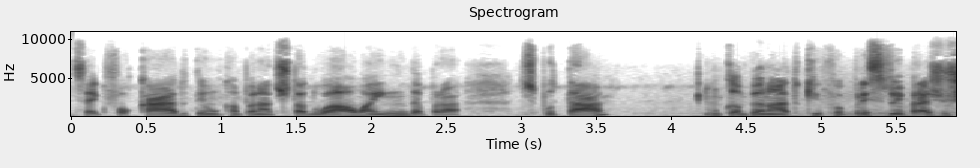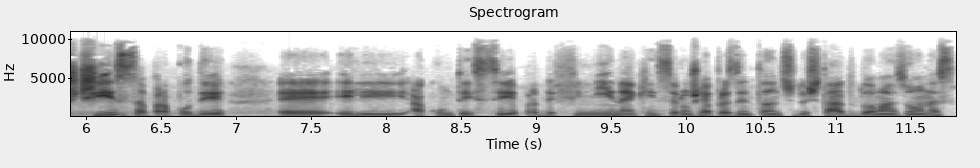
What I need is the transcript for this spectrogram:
segue focado, tem um campeonato estadual ainda para disputar um campeonato que foi preciso ir para a justiça para poder é, ele acontecer, para definir né, quem serão os representantes do estado do Amazonas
